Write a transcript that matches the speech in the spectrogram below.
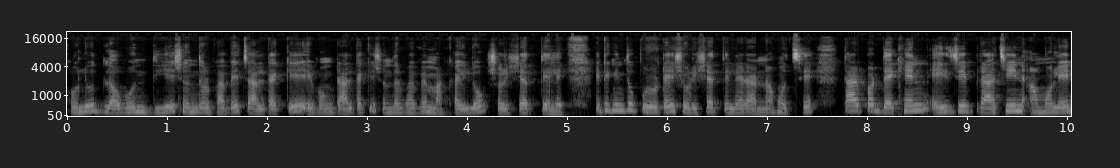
হলুদ লবণ দিয়ে সুন্দরভাবে চালটাকে এবং ডালটাকে সুন্দরভাবে মাখাইলো সরিষার তেলে। এটা কিন্তু পুরোটাই সরিষার তেলে রান্না হচ্ছে। তারপর দেখেন এই যে প্রাচীন আমলের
